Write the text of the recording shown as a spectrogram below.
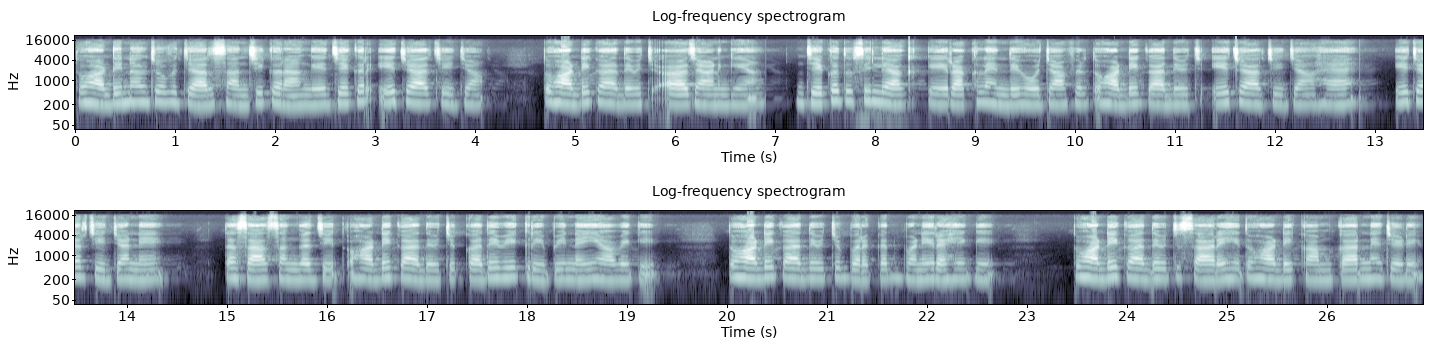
ਤੁਹਾਡੇ ਨਾਲ ਜੋ ਵਿਚਾਰ ਸਾਂਝੀ ਕਰਾਂਗੇ, ਜੇਕਰ ਇਹ ਚਾਰ ਚੀਜ਼ਾਂ ਤੁਹਾਡੇ ਘਰ ਦੇ ਵਿੱਚ ਆ ਜਾਣਗੀਆਂ, ਜੇਕਰ ਤੁਸੀਂ ਲਿਆ ਕੇ ਰੱਖ ਲੈਂਦੇ ਹੋ ਜਾਂ ਫਿਰ ਤੁਹਾਡੇ ਘਰ ਦੇ ਵਿੱਚ ਇਹ ਚਾਰ ਚੀਜ਼ਾਂ ਹੈ, ਇਹ ਚਾਰ ਚੀਜ਼ਾਂ ਨੇ ਤਾਂ ਸਾਧ ਸੰਗਤ ਜੀ, ਤੁਹਾਡੇ ਘਰ ਦੇ ਵਿੱਚ ਕਦੇ ਵੀ ਗਰੀਬੀ ਨਹੀਂ ਆਵੇਗੀ। ਤੁਹਾਡੇ ਘਰ ਦੇ ਵਿੱਚ ਬਰਕਤ ਬਣੀ ਰਹੇਗੀ। ਤੁਹਾਡੇ ਘਰ ਦੇ ਵਿੱਚ ਸਾਰੇ ਹੀ ਤੁਹਾਡੇ ਕੰਮਕਾਰ ਨੇ ਜਿਹੜੇ,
